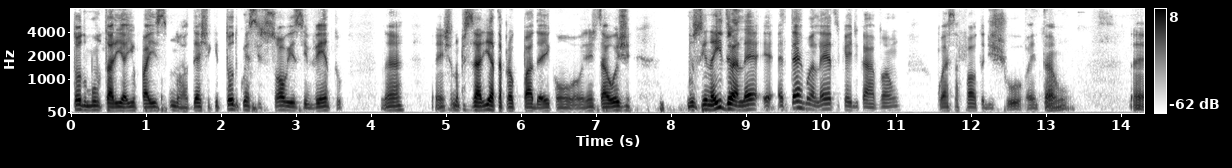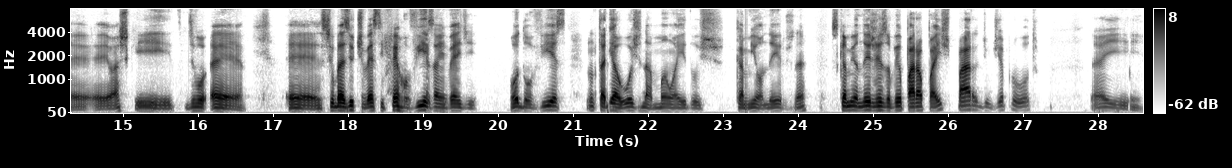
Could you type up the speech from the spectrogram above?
todo mundo estaria aí, o país, o Nordeste aqui, todo com esse sol e esse vento, né? A gente não precisaria estar preocupado aí com. A gente está hoje usina hidroelétrica, é, é termoelétrica de carvão com essa falta de chuva. Então, é, eu acho que é, é, se o Brasil tivesse ferrovias ao invés de rodovias, não estaria hoje na mão aí dos caminhoneiros, né? Os caminhoneiros resolveram parar o país, para de um dia para o outro. Né? E,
